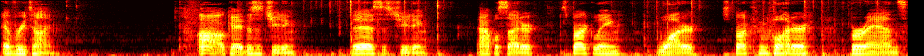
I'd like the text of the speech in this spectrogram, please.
every time. Ah, okay, this is cheating. This is cheating. Apple cider, sparkling water, sparkling water, brands.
